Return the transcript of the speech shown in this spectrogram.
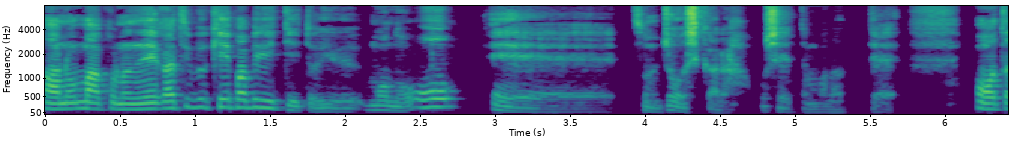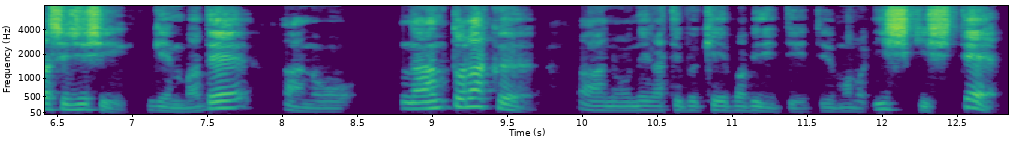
あの、まあ、このネガティブケーパビリティというものを、えー、その上司から教えてもらって、私自身現場であの、なんとなく、あの、ネガティブケーパビリティというものを意識して、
